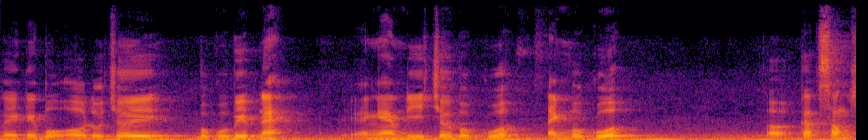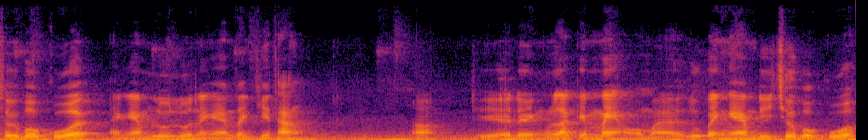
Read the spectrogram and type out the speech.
về cái bộ đồ chơi bầu cua bịp này. Để anh em đi chơi bầu cua đánh bầu cua. Ở các sòng sới bầu cua ấy, anh em luôn luôn anh em giành chiến thắng. Đó thì đấy cũng là cái mẹo mà giúp anh em đi chơi bầu cua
